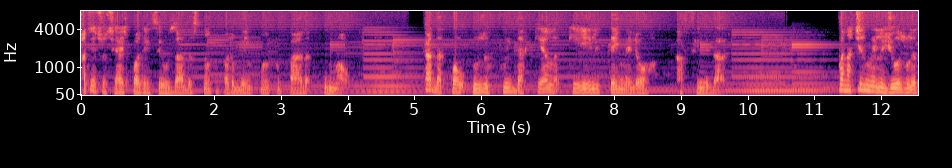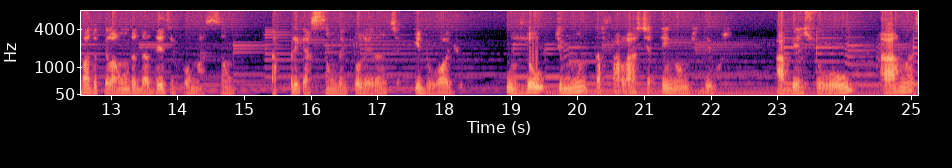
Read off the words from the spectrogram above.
As redes sociais podem ser usadas tanto para o bem quanto para o mal. cada qual usufrui daquela que ele tem melhor afinidade. Fanatismo religioso levado pela onda da desinformação, da pregação da intolerância e do ódio usou de muita falácia em nome de Deus. Abençoou armas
